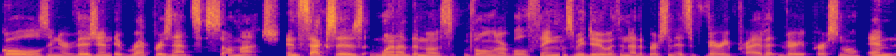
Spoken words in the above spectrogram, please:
goals and your vision. It represents so much. And sex is one of the most vulnerable things we do with another person. It's very private, very personal. And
